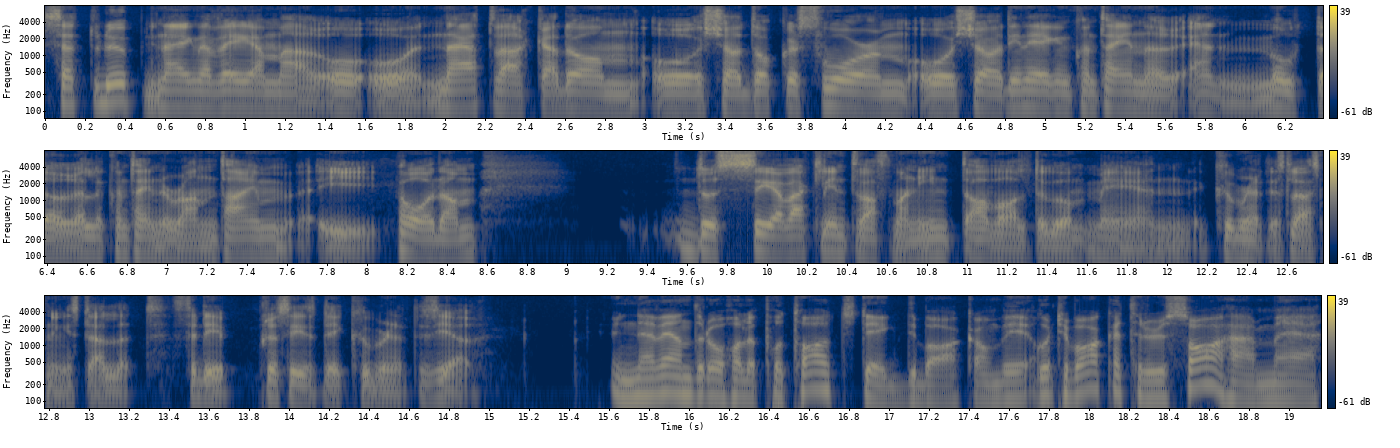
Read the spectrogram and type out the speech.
Sätter du upp dina egna VMar och, och nätverkar dem och kör Docker Swarm och kör din egen container, en motor eller container runtime i, på dem. Då ser jag verkligen inte varför man inte har valt att gå med en Kubernetes-lösning istället. För det är precis det Kubernetes gör. När vi ändå håller på att ta ett steg tillbaka, om vi går tillbaka till det du sa här med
